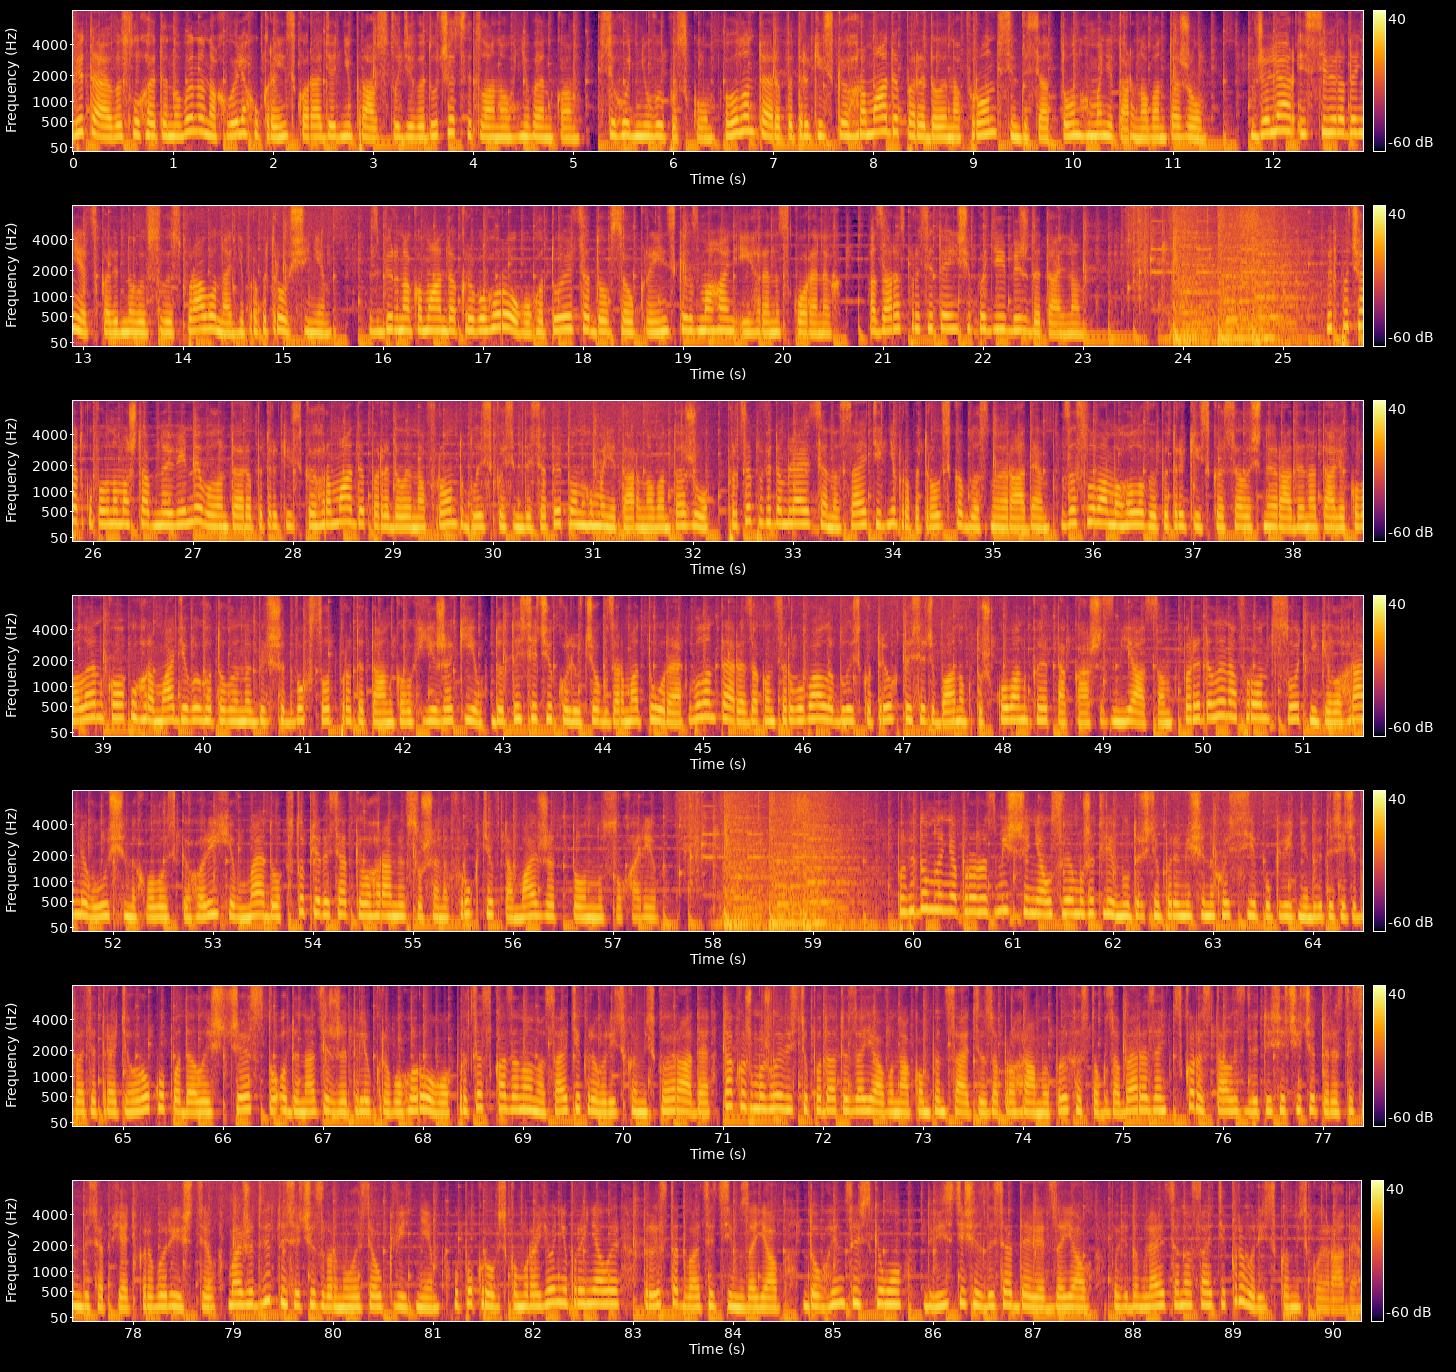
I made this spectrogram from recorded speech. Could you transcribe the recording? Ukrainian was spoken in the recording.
Вітаю! Ви слухаєте новини на хвилях Українського радіо Дніпра в студії ведуча Світлана Огнівенко. Сьогодні у випуску волонтери Петриківської громади передали на фронт 70 тонн гуманітарного вантажу. Бджоляр із Сєвєродонецька відновив свою справу на Дніпропетровщині. Збірна команда Кривого Рогу готується до всеукраїнських змагань ігри нескорених. А зараз про ці та інші події більш детально. Від початку повномасштабної війни волонтери Петриківської громади передали на фронт близько 70 тонн гуманітарного вантажу. Про це повідомляється на сайті Дніпропетровської обласної ради. За словами голови Петриківської селищної ради Наталі Коваленко, у громаді виготовлено більше 200 протитанкових їжаків, до тисячі колючок з арматури. Волонтери законсервували близько трьох тисяч банок тушкованки та каш з м'ясом. Передали на фронт сотні кілограмів лущених волоських горіхів, меду, 150 кілограмів сушених фруктів та майже тонну сухарів. Повідомлення про розміщення у своєму житлі внутрішньопереміщених осіб у квітні 2023 року подали ще 111 жителів Кривого Рогу. Про це сказано на сайті Криворізької міської ради. Також можливістю подати заяву на компенсацію за програми прихисток за березень скористались 2475 криворіжців. Майже 2 тисячі звернулися у квітні. У Покровському районі прийняли 327 заяв, Довгинцівському 269 заяв. Повідомляється на сайті Криворізької міської ради.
